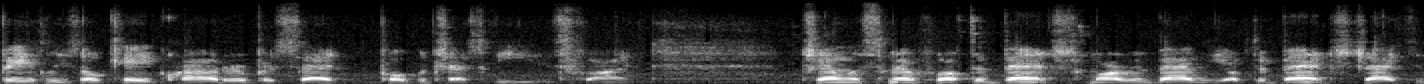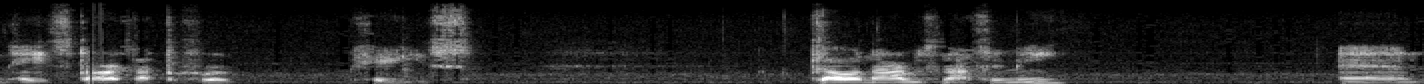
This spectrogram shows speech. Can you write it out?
Bailey's okay. Crowder, Brissett, Pokusevski is fine. Chandler Smith off the bench. Marvin Bagley off the bench. Jaxson Hayes starts. I prefer Hayes. Gallinari's not for me. And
